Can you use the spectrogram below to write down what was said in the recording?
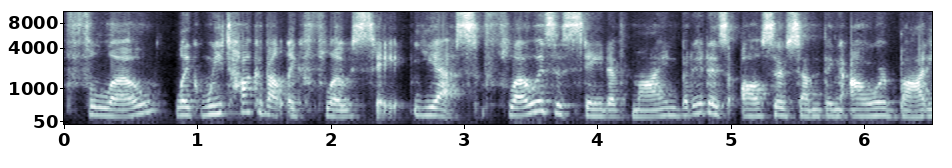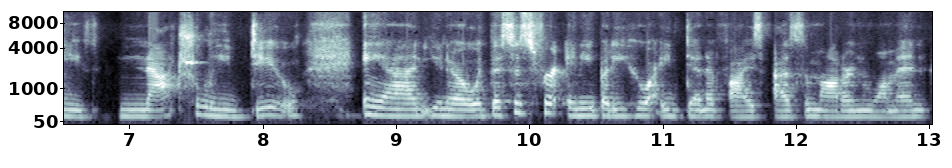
flow. Like we talk about like flow state. Yes, flow is a state of mind, but it is also something our bodies naturally do. And, you know, this is for anybody who identifies as a modern woman.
